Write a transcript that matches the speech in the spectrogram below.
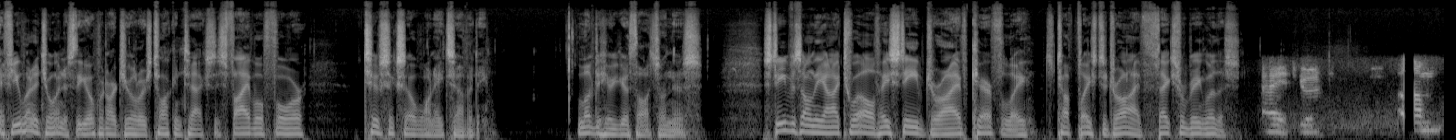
If you want to join us, the Aucoin Hart Jewelers Talking Text is 504 260 1870. Love to hear your thoughts on this. Steve is on the I 12. Hey, Steve, drive carefully. It's a tough place to drive. Thanks for being with us. Hey, it's good. Um,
